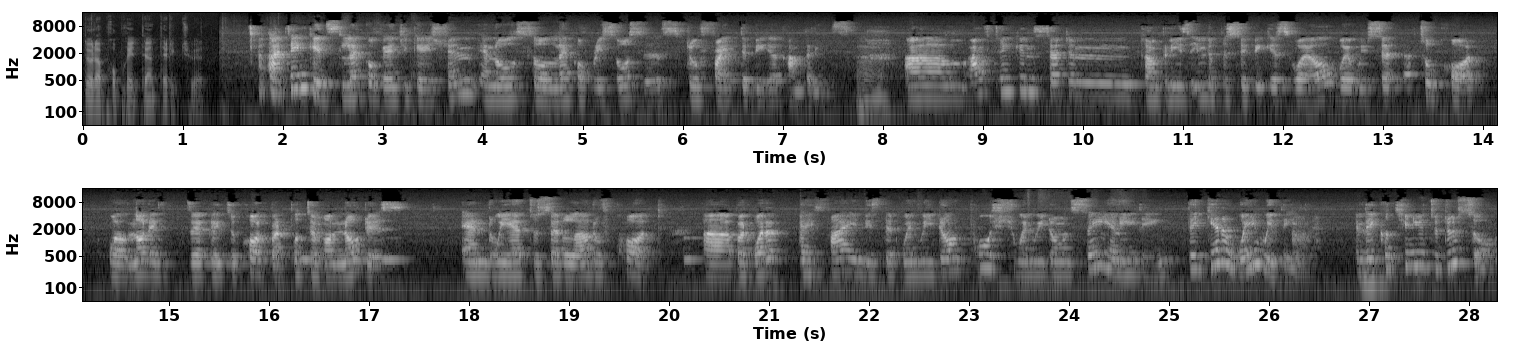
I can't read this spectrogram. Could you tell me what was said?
de la propriété intellectuelle. I think it's lack of education and also lack of resources to fight the bigger companies. Mm. Um, I've taken certain companies in the Pacific as well, where we set to court. Well, not exactly to court, but put them on notice, and we had to settle out of court Uh, but what I find is that when we don't push, when we don't say anything, they get away with it. And they continue to do so.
